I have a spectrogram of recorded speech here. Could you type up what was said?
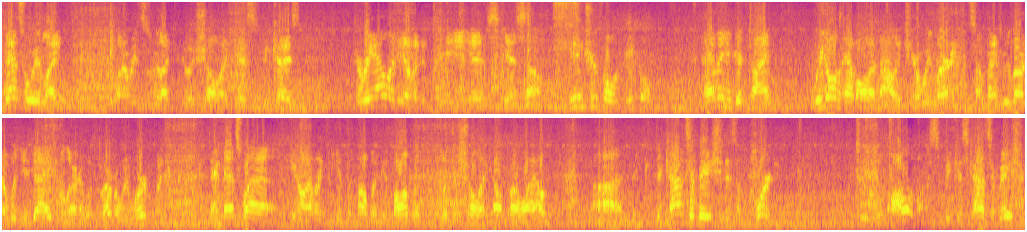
that's what we like. One of the reasons we like to do a show like this is because the reality of it to me is is um, being truthful with people, having a good time. We don't have all the knowledge here. We learn it. Sometimes we learn it with you guys. We learn it with whoever we work with, and that's why you know I like to get the public involved with with a show like Outdoor Wild. Uh, the, the conservation is important to all of us because conservation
